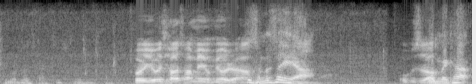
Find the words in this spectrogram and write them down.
什么东西啊？这什么东西？不是油条上面有没有人啊？这什么声音啊？我不知道。我没看。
